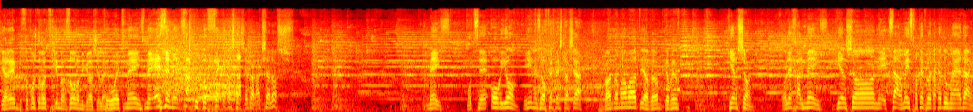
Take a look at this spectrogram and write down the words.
כי הרי בסופו של דבר צריכים לחזור למגרש שלהם. תראו את מייז, מאיזה מרחק הוא דופק את השלוש. שבע, רק שלוש. מייז, מוצא אור יום, הנה זה הופך לשלושה. הבנת מה אמרתי? אבל אני מתכוון... גרשון, הולך על מייז, גרשון נעצר, מייז חוטף לו את הכדור מהידיים.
